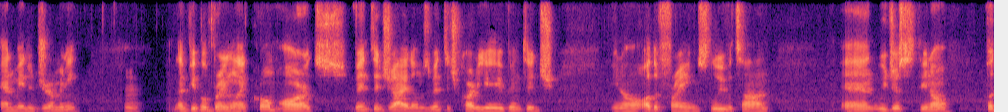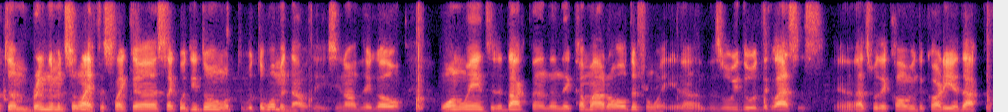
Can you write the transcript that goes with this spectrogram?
handmade in Germany. Hmm. Then people bring like chrome hearts, vintage items, vintage Cartier, vintage, you know, other frames, Louis Vuitton, and we just you know put them, bring them into life. It's like uh, it's like what you're doing with with the woman nowadays. You know, they go one way into the doctor and then they come out a whole different way. You know, this is what we do with the glasses. You know, that's what they call me, the Cartier doctor.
